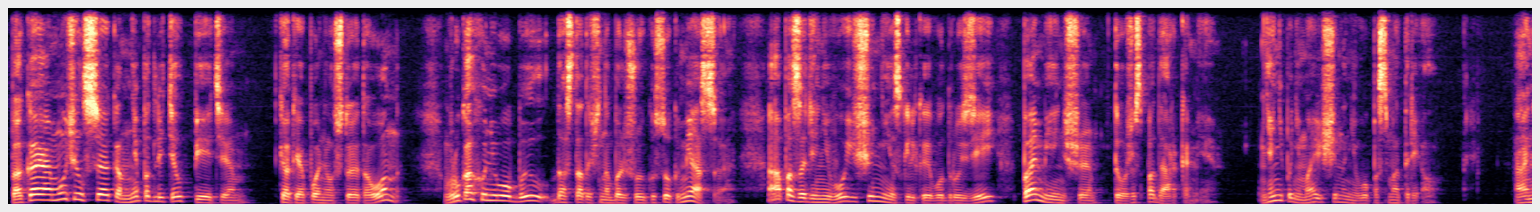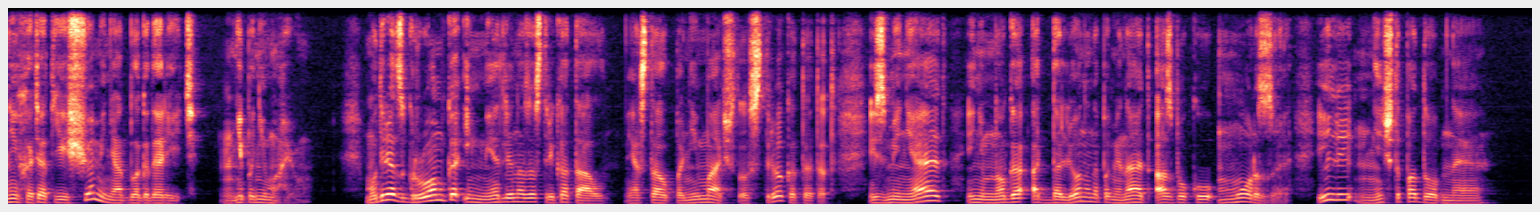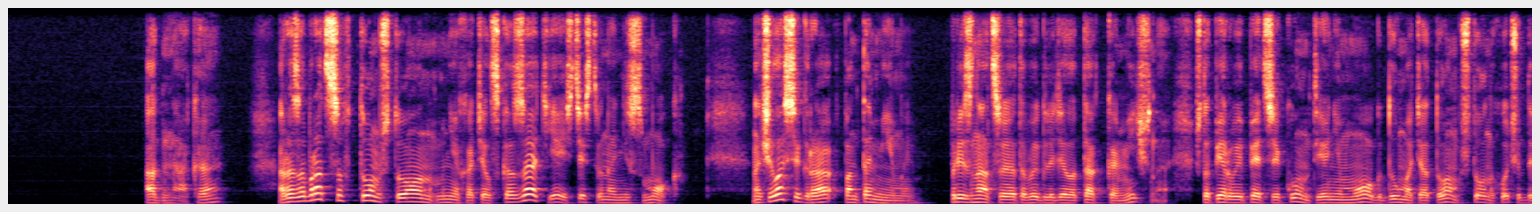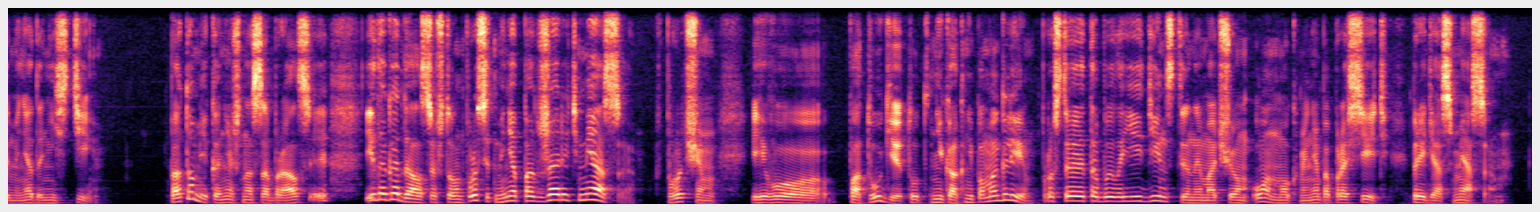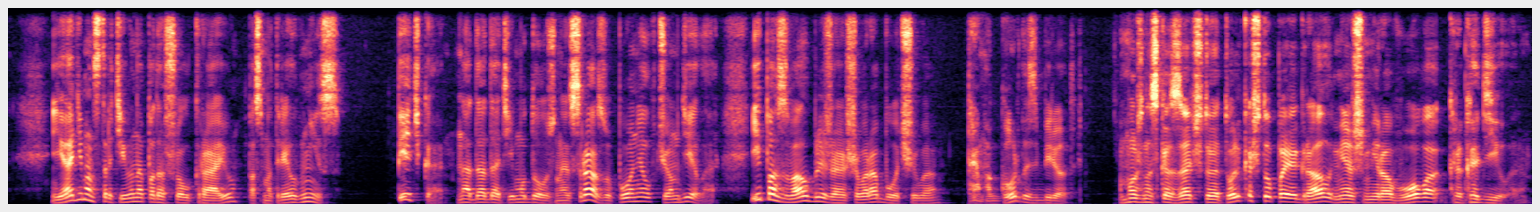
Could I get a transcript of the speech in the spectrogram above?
Пока я мучился, ко мне подлетел Петя. Как я понял, что это он, в руках у него был достаточно большой кусок мяса, а позади него еще несколько его друзей, поменьше, тоже с подарками. Я непонимающе на него посмотрел. «Они хотят еще меня отблагодарить? Не понимаю». Мудрец громко и медленно застрекотал. Я стал понимать, что стрекот этот изменяет и немного отдаленно напоминает азбуку Морзе или нечто подобное. Однако Разобраться в том, что он мне хотел сказать, я, естественно, не смог. Началась игра в пантомимы. Признаться, это выглядело так комично, что первые пять секунд я не мог думать о том, что он хочет до меня донести. Потом я, конечно, собрался и догадался, что он просит меня поджарить мясо. Впрочем, его потуги тут никак не помогли, просто это было единственным, о чем он мог меня попросить, придя с мясом. Я демонстративно подошел к краю, посмотрел вниз. Петька, надо дать ему должное, сразу понял, в чем дело, и позвал ближайшего рабочего. Прямо гордость берет. Можно сказать, что я только что поиграл межмирового крокодила.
